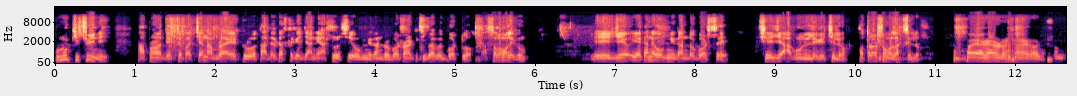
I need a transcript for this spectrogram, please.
কোনো কিছুই নেই। আপনারা দেখতে পাচ্ছেন আমরা একটু তাদের কাছ থেকে জানি আসলে সেই অগ্নিকাণ্ডের ঘটনাটি কীভাবে ঘটলো। আসসালামু আলাইকুম। এই যে এখানে অগ্নিকাণ্ড ঘটছে সেই যে আগুন লেগেছিল কতটার সময় লাগছিল? এগারোটা সাড়ে এগারোটার সময়।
